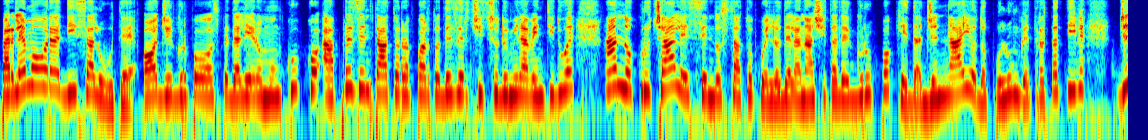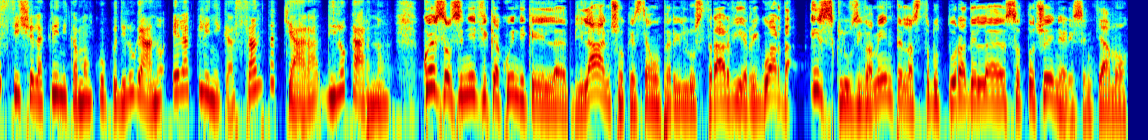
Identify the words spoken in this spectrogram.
Parliamo ora di salute. Oggi il gruppo ospedaliero Moncucco ha presentato il rapporto d'esercizio 2022, anno cruciale essendo stato quello della nascita del gruppo che da gennaio, dopo lunghe trattative, gestisce la clinica Moncucco di Lugano e la clinica Santa Chiara di Locarno. Questo significa quindi che il bilancio che stiamo per illustrarvi riguarda esclusivamente la struttura del sottoceneri. Sentiamo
